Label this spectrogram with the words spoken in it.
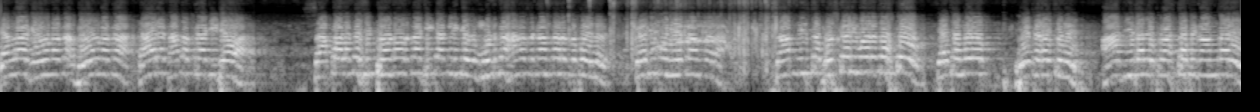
यांना घेऊ नका घेऊ नका. डायरेक्ट हातात काठी ठेवा. सापाला कशी तोंडावर काठी टाकली की मुंडका हाणाचं काम करायचं पहिलं. कधी पण हे काम करा. साप नुसतं मारत असतो. त्याच्यामुळं हे करायचं नाही. आज इथले प्रास्ताविक आमदार आहे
